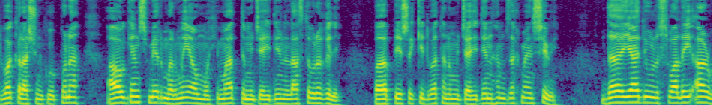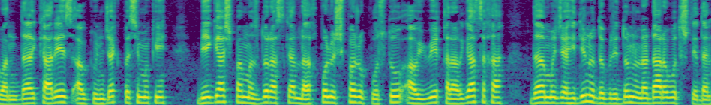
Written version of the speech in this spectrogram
دوه کلاشینکوپونه او ګڼ شمېر مرمۍ او مهمات د مجاهدینو لاسته ورغلي په پیښه کې دوه تنه مجاهدین هم زخمیان شوي د یادې ولسوالۍ اړوند د کاریز او کنجک په سیمو کې بیګا شپه مزدور عسکر له خپلو شپږو پوستو او یوې قرارګاه څخه د مجاهدینو د بریدونو له ډاره وتښتېدل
